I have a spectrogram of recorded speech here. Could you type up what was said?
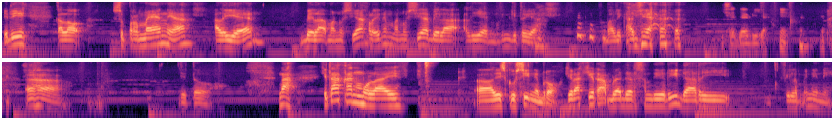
Jadi kalau Superman ya alien bela manusia, kalau ini manusia bela alien mungkin gitu ya. Kebalikannya. bisa jadi ya Aha. gitu. Nah, kita akan mulai eh, diskusi nih, Bro. Kira-kira brother sendiri dari film ini nih.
